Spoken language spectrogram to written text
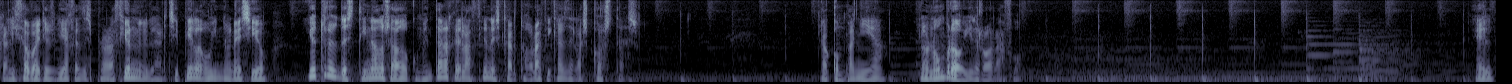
Realizó varios viajes de exploración en el archipiélago indonesio y otros destinados a documentar relaciones cartográficas de las costas. La compañía lo nombró hidrógrafo. Él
